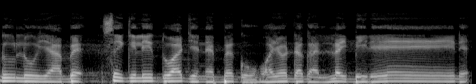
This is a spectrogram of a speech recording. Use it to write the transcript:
သူလိုရပဲ့စိတ်ကလေးသွားခြင်းတဲ့ဘက်ကိုဝါရောတက်ကလိုက်ပေးတယ်တဲ့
